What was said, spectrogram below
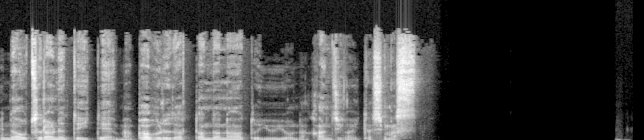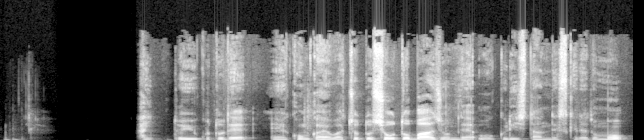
名を連ねていて、まあ、バブルだったんだなというような感じがいたします。はい。ということで、えー、今回はちょっとショートバージョンでお送りしたんですけれども、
